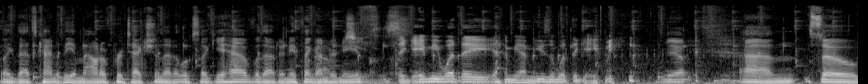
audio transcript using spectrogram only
Like that's kind of the amount of protection that it looks like you have without anything underneath. Jesus. They gave me what they. I mean, I'm using what they gave me. Yep. Um, so,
